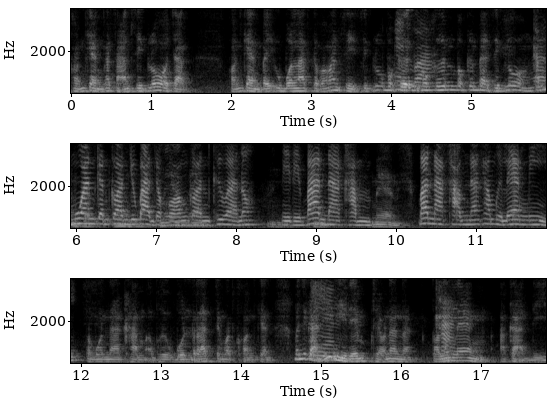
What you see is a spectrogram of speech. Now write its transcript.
ขอนแก่นก็30 โลจากขอนแก่นไปอุบลรัฐก็ประมาณ 40 โลบ่เกินแม่นบ่บ่เกินบ่เกิน 80 โลกับมวนกันก่อนอยู่บ้านเจ้าของก่อนแม่คือว่าเนาะอืม นี่เด้บ้านนาคำแม่นบ้านนาคำนะคะมือแรงนี่ ตำบลนาคำอำเภออุบลรัฐจังหวัดขอนแก่นบรรยากาศแม่ที่นดีเด้แถวนั้นนะตอนค่ะ แรงๆอากาศดี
